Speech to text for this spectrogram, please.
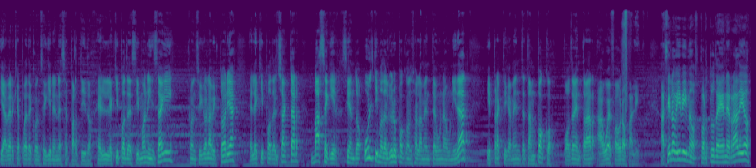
y a ver qué puede conseguir en ese partido. El equipo de Simón Inzaghi consiguió la victoria, el equipo del Shakhtar va a seguir siendo último del grupo con solamente una unidad y prácticamente tampoco podrá entrar a UEFA Europa League. Así lo vivimos por tu DN Radio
